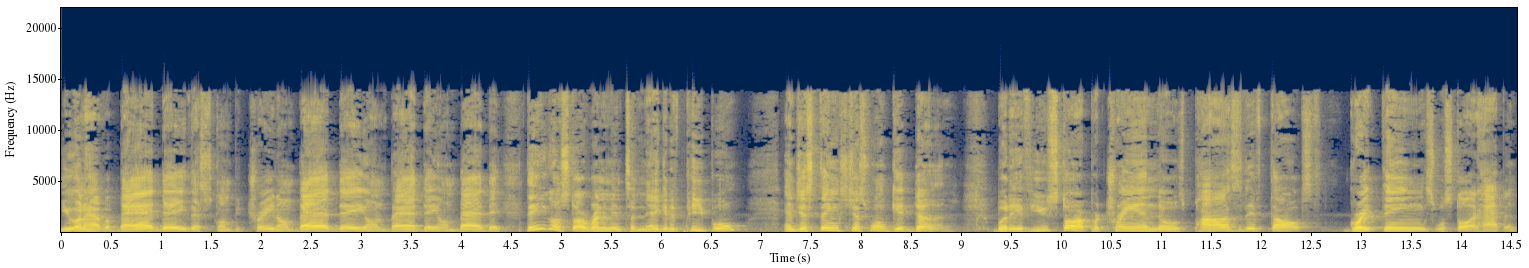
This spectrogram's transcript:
You're going to have a bad day that's going to be traded on bad day, on bad day, on bad day. Then you're going to start running into negative people and just things just won't get done. But if you start portraying those positive thoughts, great things will start happening.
